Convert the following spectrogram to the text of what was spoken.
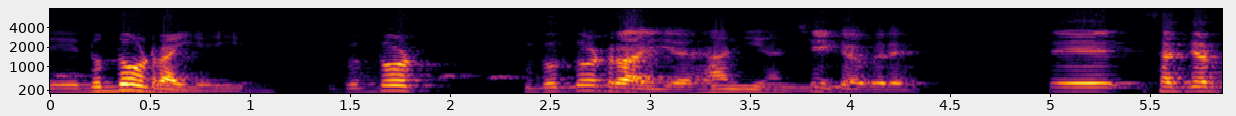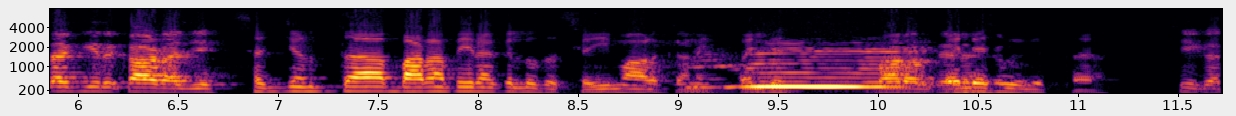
ਤੇ ਦੁੱਧੋਂ ਡਰਾਈ ਹੈ ਜੀ। ਦੁੱਧੋ ਦੁੱਧੋ ਡਰਾਈ ਹੈ ਹਾਂਜੀ ਹਾਂਜੀ। ਠੀਕ ਹੈ ਵੀਰੇ। ਤੇ ਸੱਜਰ ਦਾ ਕੀ ਰਿਕਾਰਡ ਆ ਜੀ? ਸੱਜਣ ਤਾਂ 12 13 ਕਿਲੋ ਦੱਸਿਆ ਜੀ ਮਾਲਕਾਂ ਨੇ। ਪਹਿਲੇ 12 ਪਹਿਲੇ 13 ਸੂਏ ਦਿੱਤਾ। ਠੀਕ ਹੈ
